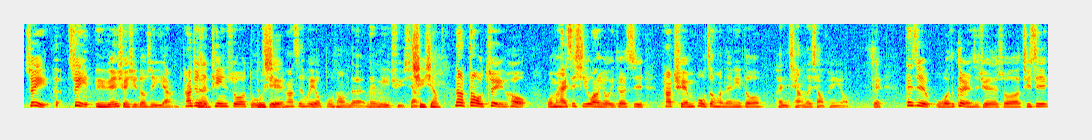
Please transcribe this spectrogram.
所以所以语言学习都是一样，他就是听说读读写，他是会有不同的能力取向。取向。那到最后，我们还是希望有一个是他全部综合能力都很强的小朋友。对，但是我个人是觉得说，其实。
